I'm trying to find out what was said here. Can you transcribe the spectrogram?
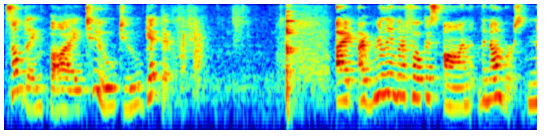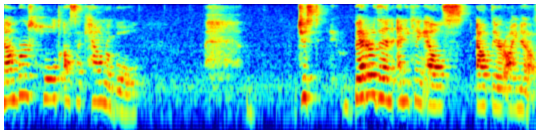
something by two to get there. I, I really am going to focus on the numbers. Numbers hold us accountable just better than anything else out there I know.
